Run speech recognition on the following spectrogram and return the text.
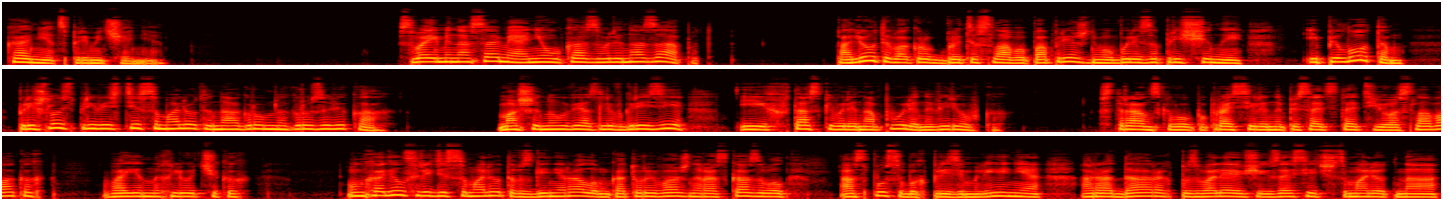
Конец примечания. Своими носами они указывали на запад. Полеты вокруг Братиславы по-прежнему были запрещены, и пилотам пришлось привезти самолеты на огромных грузовиках. Машины увязли в грязи, и их втаскивали на поле на веревках. Странского попросили написать статью о словаках, военных летчиках. Он ходил среди самолетов с генералом, который важно рассказывал о способах приземления, о радарах, позволяющих засечь самолет на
